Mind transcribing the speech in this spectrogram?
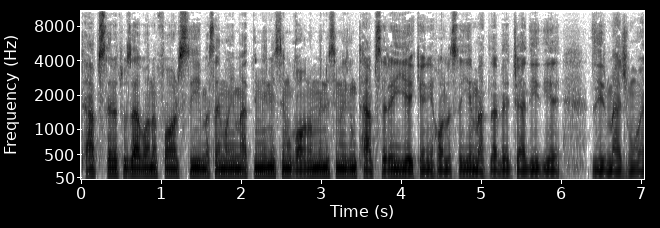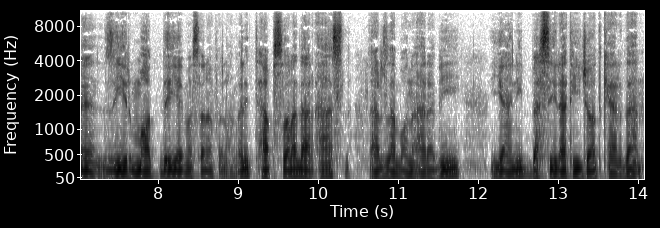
تبصره تو زبان فارسی مثلا ما این متن می نویسیم قانون می نویسیم میگیم تبصره یک یعنی خلاصه یه مطلب جدید یه زیر مجموعه زیر ماده مثلا فلان. ولی تبصره در اصل در زبان عربی یعنی بصیرت ایجاد کردن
